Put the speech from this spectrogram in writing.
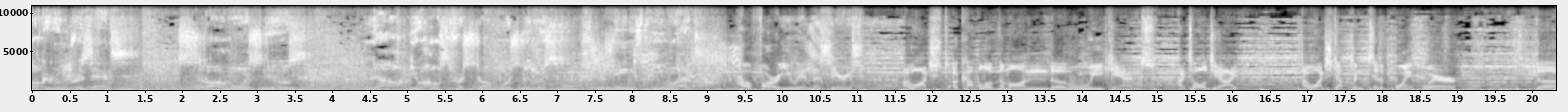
locker room presents Star Wars News. Now, your host for Star Wars News, James P. White. How far are you in this series? I watched a couple of them on the weekend. I told you I I watched up into the point where the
